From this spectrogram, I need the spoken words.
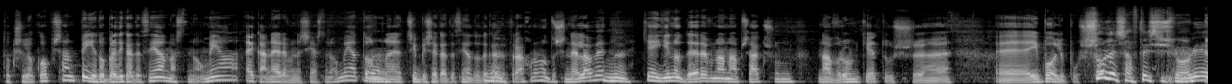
Το ξυλοκόπησαν. Πήγε το παιδί κατευθείαν αστυνομία. Έκανε έρευνες η αστυνομία. Τον ε, τσίμπησε κατευθείαν το 14χρονο. Το συνέλαβε. Ναι. Και γίνονται έρευνα να ψάξουν να βρουν και τους ε, ε, υπόλοιπους. Σε όλες αυτές τις ιστορίε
